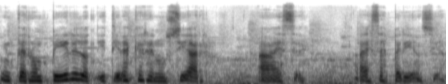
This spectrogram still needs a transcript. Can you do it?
interrumpir y, y tienes que renunciar a, ese, a esa experiencia.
